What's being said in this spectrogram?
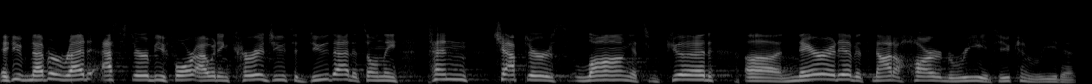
If you've never read Esther before, I would encourage you to do that. It's only 10 chapters long, it's good uh, narrative, it's not a hard read, so you can read it.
